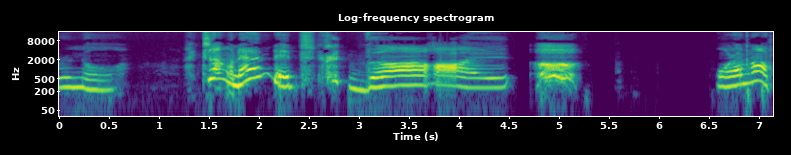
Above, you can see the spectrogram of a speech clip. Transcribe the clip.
Never know. Someone end it. Bye. or I'm not.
